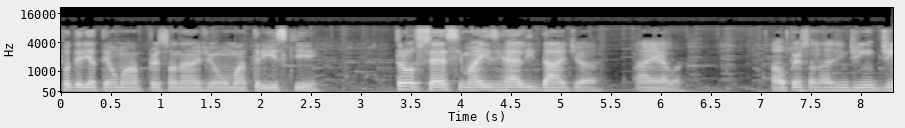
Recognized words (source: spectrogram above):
poderia ter uma personagem ou uma atriz que trouxesse mais realidade a, a ela, ao personagem de, de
